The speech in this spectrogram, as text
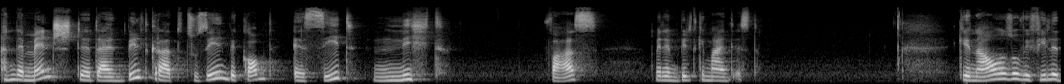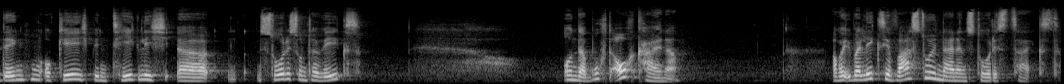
an der Mensch, der dein Bild gerade zu sehen bekommt, er sieht nicht, was mit dem Bild gemeint ist. Genauso wie viele denken, okay, ich bin täglich äh, Stories unterwegs und da bucht auch keiner. Aber überleg dir, was du in deinen Stories zeigst.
